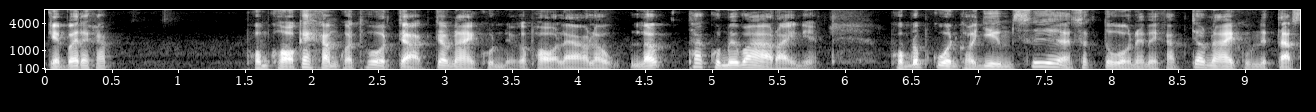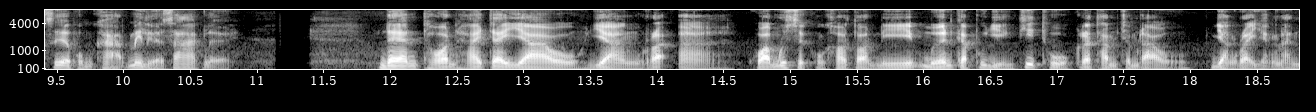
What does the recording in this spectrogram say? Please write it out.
เก็บไว้นะครับ ผมขอแค่คำขอโทษจากเจ้านายคุณเดี๋ยวก็พอแล้วแล้ว แล้วถ้าคุณไม่ว่าอะไรเนี่ย ผมรบกวนขอยืมเสื้อสักตัวได้ไหมครับ เจ้านายคุณเนี่ยตัดเสื้อผมขาดไม่เหลือซากเลย แดนถอนหายใจยาวอย่างระอา ความรู้สึกของเขาตอนนี้เหมือนกับผู้หญิงที่ถูกกระทำชำเราอย่างไรอย่างนั้น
